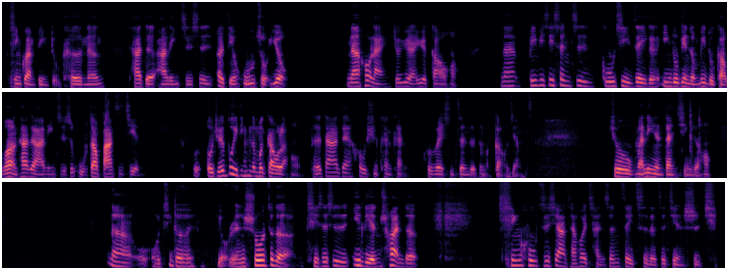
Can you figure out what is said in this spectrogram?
新冠病毒，可能它的 R 零值是二点五左右，那后来就越来越高哈。那 BBC 甚至估计这个印度变种病毒搞不好它的 R 零值是五到八之间，我我觉得不一定那么高了哈。可是大家在后续看看会不会是真的这么高，这样子就蛮令人担心的哈。那我我记得有人说，这个其实是一连串的轻忽之下才会产生这次的这件事情。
